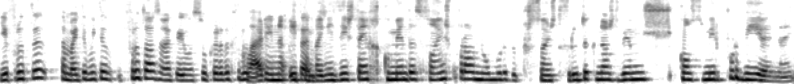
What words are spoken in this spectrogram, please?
E a fruta também tem muita frutose, não é? Tem o açúcar da fruta. Claro, e, Portanto, e, também existem recomendações para o número de porções de fruta que nós devemos consumir por dia, não é?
